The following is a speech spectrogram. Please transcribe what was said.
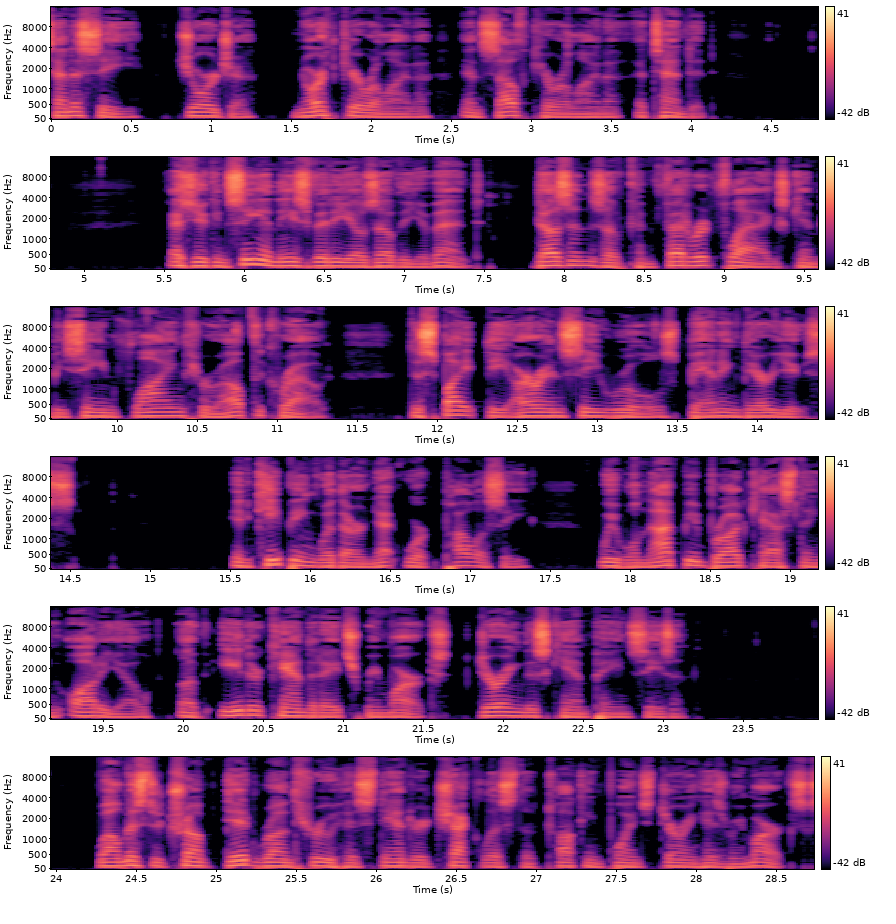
Tennessee, Georgia, North Carolina, and South Carolina attended. As you can see in these videos of the event, dozens of Confederate flags can be seen flying throughout the crowd, despite the RNC rules banning their use. In keeping with our network policy, we will not be broadcasting audio of either candidate's remarks during this campaign season. While Mr. Trump did run through his standard checklist of talking points during his remarks,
